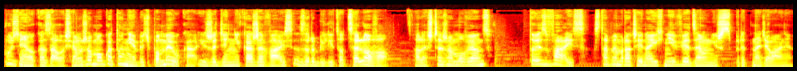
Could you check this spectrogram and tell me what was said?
Później okazało się, że mogła to nie być pomyłka i że dziennikarze Vice zrobili to celowo, ale szczerze mówiąc, to jest Vice. Stawiam raczej na ich niewiedzę niż sprytne działanie.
